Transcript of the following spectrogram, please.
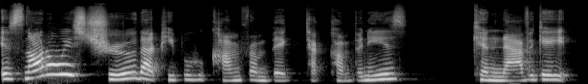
It's not always true that people who come from big tech companies can navigate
